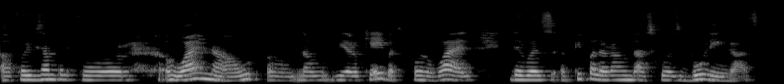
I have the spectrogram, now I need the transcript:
Uh, for example for a while now uh, now we are okay but for a while there was uh, people around us who was bullying us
